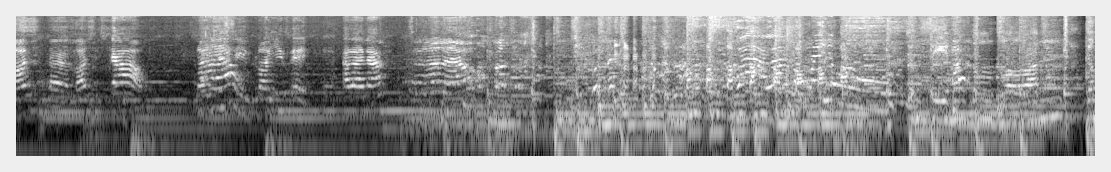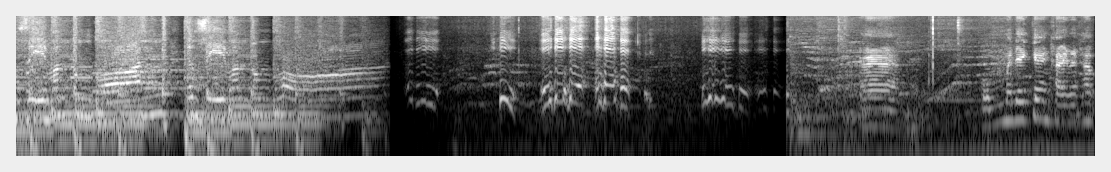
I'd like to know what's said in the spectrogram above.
ร้อยสิบแปดร้อยสิบเก้าร้อยยี่สิบร้อยยี่สิบเอ็ด อะไรนะชนะแล้วจังสีมันต้องถอนจังสีมันต้องถอนจังสีมันต้องถอนอ่าผมไม่ได้แกล้งใครนะครับ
